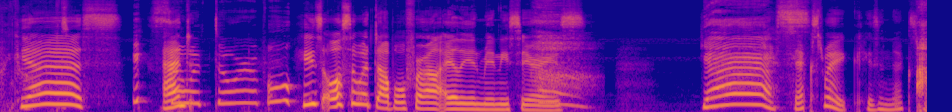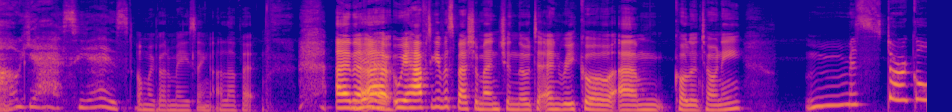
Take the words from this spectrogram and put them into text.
my God. Yes. He's so And- adorable. He's also a double for our Alien miniseries. Yes. next week. He's in next week. Oh yes, he is. Oh my god, amazing! I love it. And Yeah. uh, we have to give a special mention though to Enrico um, Colantoni. Historical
